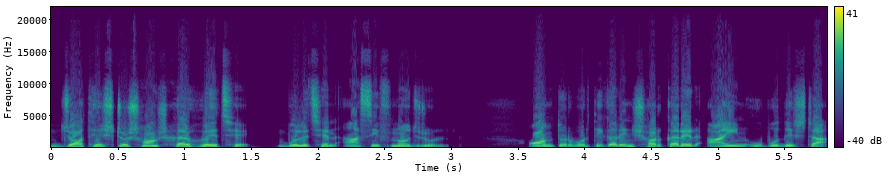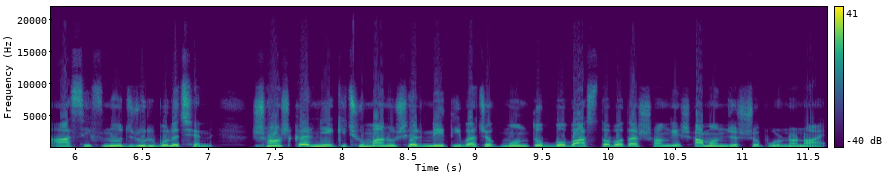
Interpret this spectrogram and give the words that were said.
যথেষ্ট সংস্কার হয়েছে, বলেছেন আসিফ নজরুল। অন্তর্বর্তীকালীন সরকারের আইন উপদেষ্টা আসিফ নজরুল বলেছেন, সংস্কার নিয়ে কিছু মানুষের নেতিবাচক মন্তব্য বাস্তবতার সঙ্গে সামঞ্জস্যপূর্ণ নয়।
